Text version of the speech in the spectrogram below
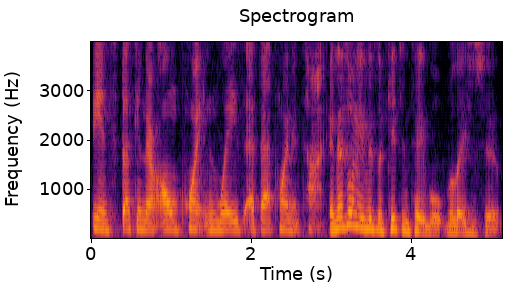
being stuck in their own point and ways at that point in time? And that's only if it's a kitchen table relationship.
